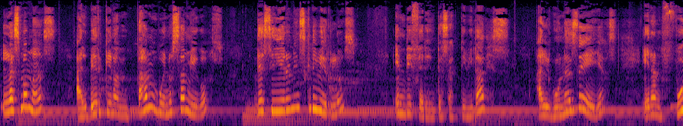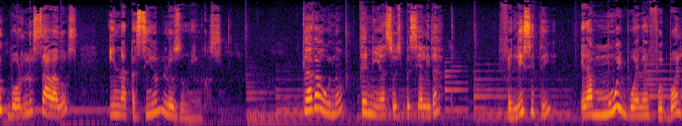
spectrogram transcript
Las mamás, al ver que eran tan buenos amigos, decidieron inscribirlos en diferentes actividades. Algunas de ellas eran fútbol los sábados y natación los domingos. Cada uno tenía su especialidad. Felicity era muy buena en fútbol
